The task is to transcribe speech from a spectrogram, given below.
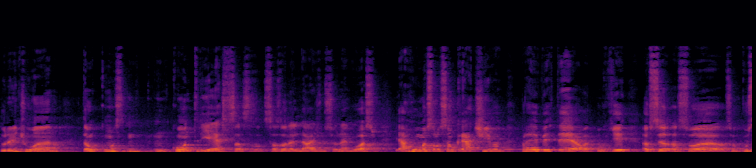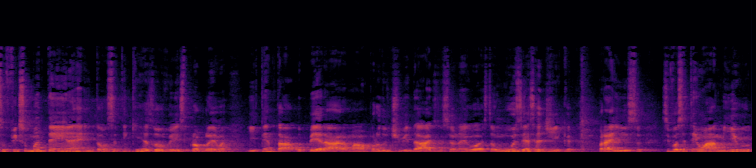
durante o ano. Então, encontre essa sazonalidade no seu negócio e arrume uma solução criativa para reverter ela, porque o seu, a sua, o seu custo fixo mantém, né? Então, você tem que resolver esse problema e tentar operar a maior produtividade do seu negócio. Então, use essa dica para isso. Se você tem um amigo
